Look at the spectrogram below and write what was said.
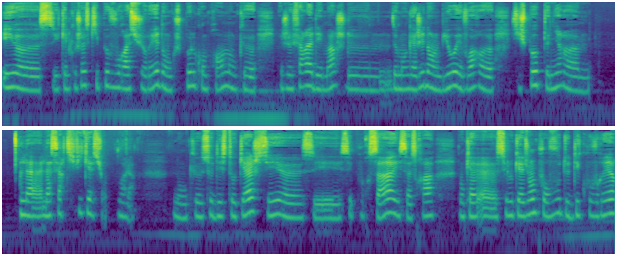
et euh, c'est quelque chose qui peut vous rassurer donc je peux le comprendre donc je vais faire la démarche de de m'engager dans le bio et voir si je peux obtenir la la certification voilà. Donc euh, ce déstockage, c'est euh, c'est c'est pour ça et ça sera donc euh, c'est l'occasion pour vous de découvrir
